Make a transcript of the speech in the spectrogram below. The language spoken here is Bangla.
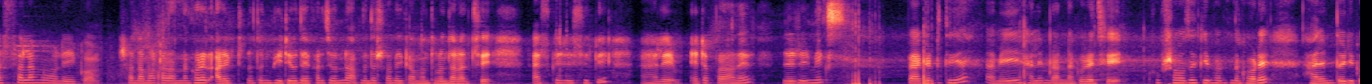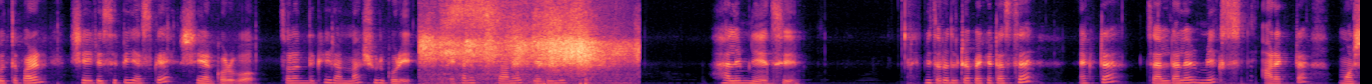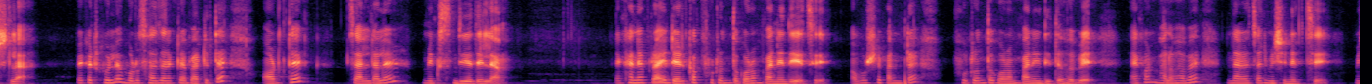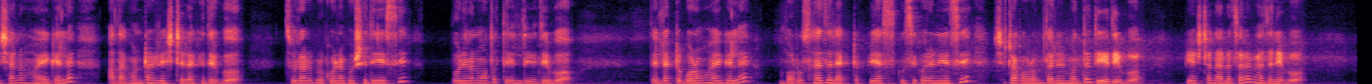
আসসালামু আলাইকুম। সাদামাটা রান্নাঘরের আরেকটি নতুন ভিডিও দেখার জন্য আপনাদের সবাইকে আমন্ত্রণ জানাচ্ছি। আজকের রেসিপি হালিম। এটা প্রাণের রেডিমিক্স প্যাকেট দিয়ে আমি এই হালিম রান্না করেছি। খুব সহজে কীভাবে ঘরে হালিম তৈরি করতে পারেন, সেই রেসিপি আজকে শেয়ার করব। চলেন দেখি রান্না শুরু করি। এখানে প্রাণের রেডিমিক্স হালিম নিয়েছি। ভিতরে দুইটা প্যাকেট আছে, একটা চাল ডালের মিক্স আর একটা মশলা। প্যাকেট খুলে বড় সাইজের একটা বাটিতে অর্ধেক চাল ডালের মিক্স দিয়ে দিলাম। এখানে প্রায় দেড় কাপ ফুটন্ত গরম পানি দিয়েছি। অবশ্যই পানিটা ফুটন্ত গরম পানি দিতে হবে। এখন ভালোভাবে নাড়াচাড় মিশিয়ে নিচ্ছি। মিশানো হয়ে গেলে আধা ঘণ্টা রেস্টে রেখে দেব। চুলার উপর কড়া বসে দিয়েছি। পরিমাণ মতো তেল দিয়ে দিব। তেলটা একটু গরম হয়ে গেলে বড় সাইজের একটা পেঁয়াজ কুচি করে নিয়েছি। সেটা গরম তেলের মধ্যে দিয়ে দিব। পেঁয়াজটা নাড়াচাড়া ভেজে নিব।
